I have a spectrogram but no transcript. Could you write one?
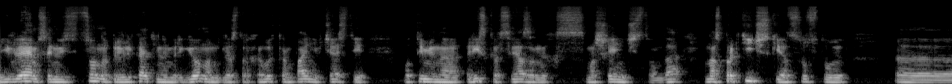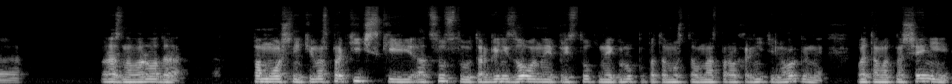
являемся инвестиционно привлекательным регионом для страховых компаний в части вот именно рисков, связанных с мошенничеством. Да. У нас практически отсутствуют э, разного рода помощники, у нас практически отсутствуют организованные преступные группы, потому что у нас правоохранительные органы в этом отношении,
